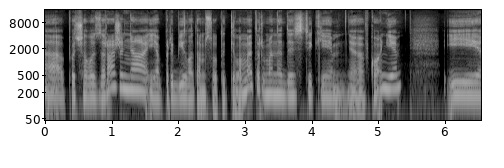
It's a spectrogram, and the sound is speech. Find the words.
Е, Почалось зараження, я прибіла там сотий кілометр, в мене десь тільки е, в коні. І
